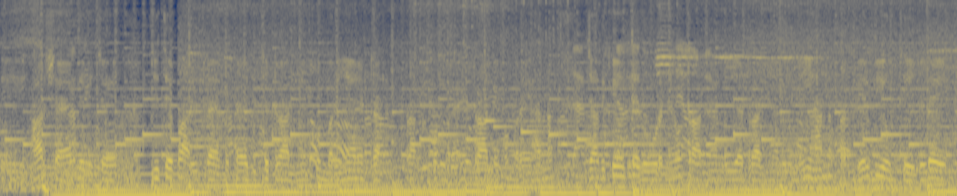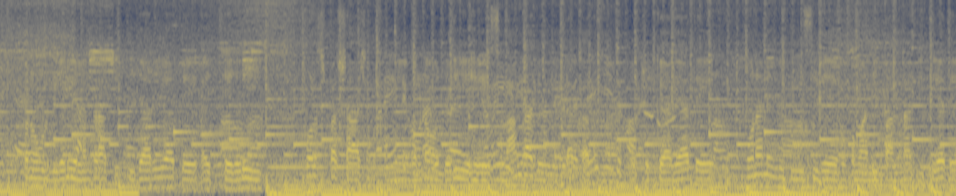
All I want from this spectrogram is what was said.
ਤੇ ਹਰ ਸ਼ਹਿਰ ਦੇ ਵਿੱਚ ਜਿੱਥੇ ਭਾਰੀ ਟ੍ਰੈਫਿਕ ਹੈ, ਜਿੱਥੇ ਟਰਾਲੀਆਂ ਘੁੰਮ ਰਹੀਆਂ ਨੇ, ਟਰੱਕ ਟਰੱਕ ਘੁੰਮ ਰਹੇ ਟਰਾਲੇ ਘੁੰਮ ਰਹੇ ਹਨ। ਜਦ ਕਿ ਉੱਥੇ ਰੋਡ ਨੇ, ਉਹ ਟਰਾਲੀਆਂ ਲਈ ਜਾਂ ਟਰਾਲੀਆਂ ਲਈ ਨਹੀਂ ਹਨ, ਪਰ ਫਿਰ ਵੀ ਉੱਥੇ ਜਿਹੜੇ ਕਾਨੂੰਨ ਦੀ ਜਿਹੜੀ ਉਲੰਘਣਾ ਕੀਤੀ ਜਾ ਰਹੀ ਹੈ ਤੇ ਇੱਥੇ ਜਿਹੜੀ ਪੁਲਿਸ ਪ੍ਰਸ਼ਾਸਨ ਦੇ ਵੱਲੋਂ ਜਿਹੜੀ ਇਹ ਸਲਾਘਾ ਜੋ ਜਿਹੜਾ ਕਦਮ ਆ ਚੁੱਕਿਆ ਗਿਆ ਤੇ ਉਹਨਾਂ ਨੇ ਵੀ ਡੀਸੀ ਦੇ ਹੁਕਮਾਂ ਦੀ ਪਾਲਣਾ ਕੀਤੀ ਹੈ ਤੇ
